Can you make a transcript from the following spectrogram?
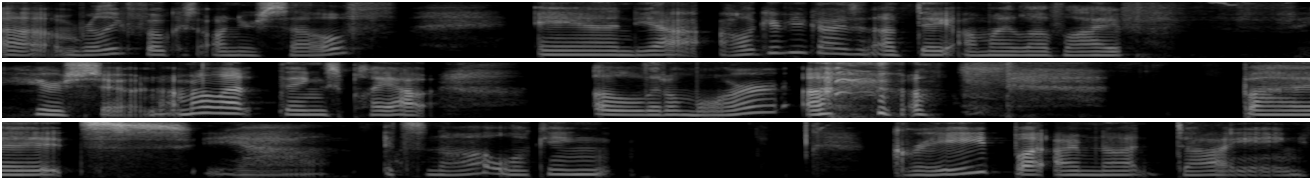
Um, really focus on yourself. And yeah, I'll give you guys an update on my love life here soon. I'm gonna let things play out a little more. but yeah, it's not looking great, but I'm not dying.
